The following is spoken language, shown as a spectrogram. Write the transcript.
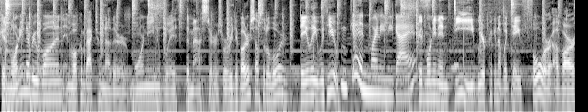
Good morning, everyone, and welcome back to another Morning with the Masters, where we devote ourselves to the Lord daily with you. Good morning, you guys. Good morning, indeed. We are picking up with day four of our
